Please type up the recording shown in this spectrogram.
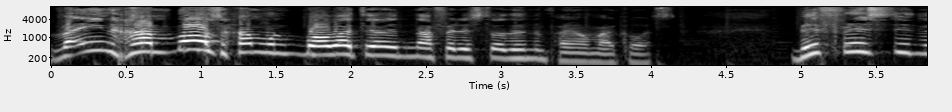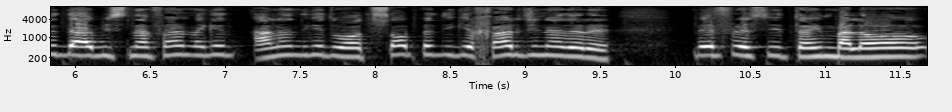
و این هم باز همون بابت نفرستادن پیامک هاست بفرستید به ده بیست نفر مگه الان دیگه واتساپ دیگه خرجی نداره؟ بفرستید تا این بلا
